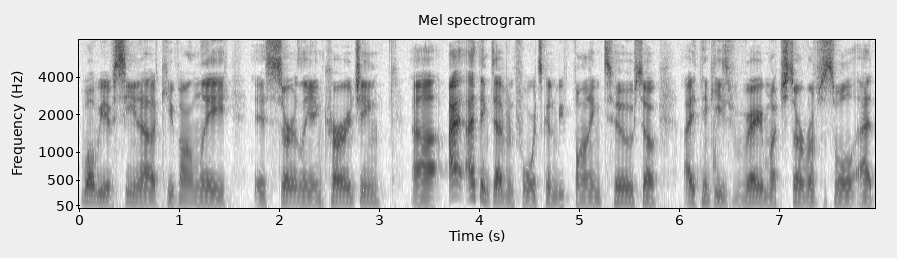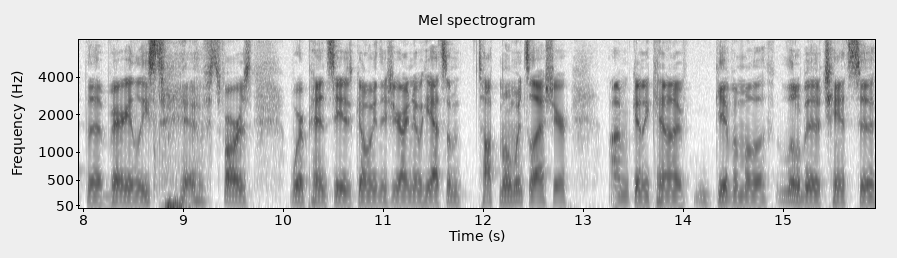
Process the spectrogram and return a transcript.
what we have seen out of Keyvone Lee is certainly encouraging. Uh, I, I, think Devyn Ford's going to be fine too. So I think he's very much serviceable at the very least as far as where Penn State is going this year. I know he had some tough moments last year. I'm going to kind of give him a little bit of chance to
